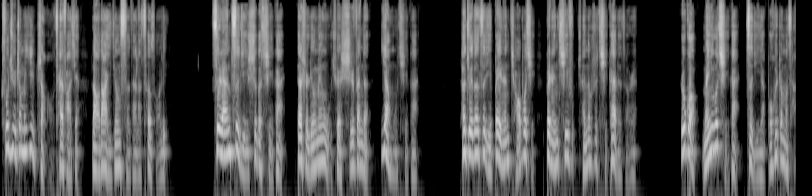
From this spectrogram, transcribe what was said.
出去这么一找，才发现老大已经死在了厕所里。虽然自己是个乞丐，但是刘明武却十分的厌恶乞丐。他觉得自己被人瞧不起、被人欺负，全都是乞丐的责任。如果没有乞丐，自己也不会这么惨。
